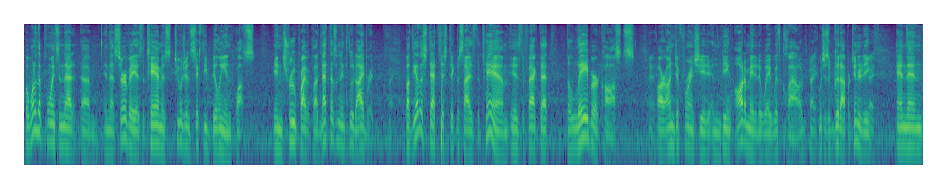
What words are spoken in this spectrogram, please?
But one of the points in that, um, in that survey is the TAM is 260 billion plus in true private cloud. And that doesn't include hybrid. Right. But the other statistic besides the TAM is the fact that the labor costs are undifferentiated and being automated away with cloud, which is a good opportunity and then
